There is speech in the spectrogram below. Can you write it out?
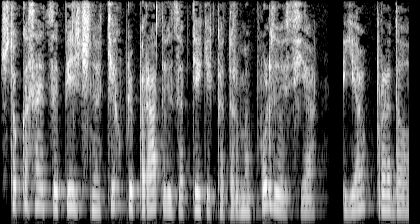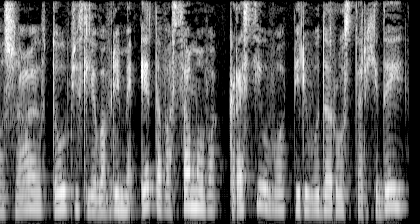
Что касается перечня тех препаратов из аптеки, которыми пользуюсь я, я продолжаю, в том числе во время этого самого красивого периода роста орхидеи,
